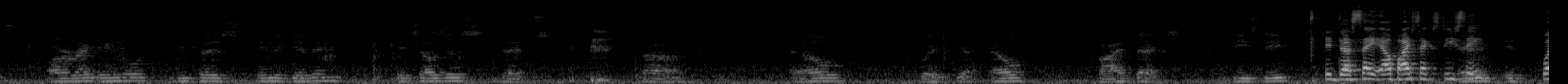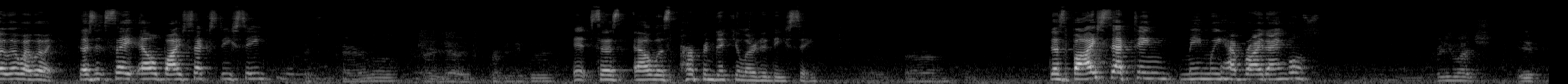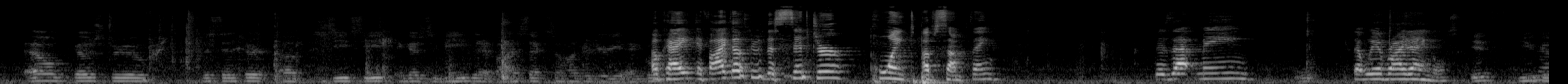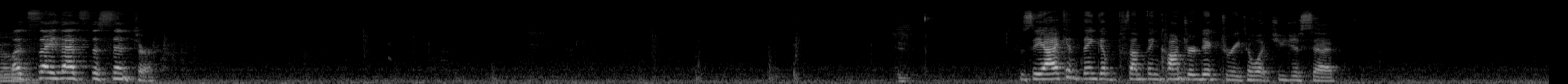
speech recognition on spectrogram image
are right angles because in the given it tells us that uh, L wait yeah L bisects DC It does say L bisects DC. it, Wait, wait, wait, wait, wait. Does it say L bisects DC? It's parallel or no it's perpendicular. It says L is perpendicular to DC. Does bisecting mean we have right angles? pretty much if L goes through the center of DC and goes to B, then it bisects a 100 degree angle. Okay, if I go through the center point of something, does that mean that we have right angles? If you No. go, Let's say that's the center. If- So see, I can think of something contradictory to what you just said.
